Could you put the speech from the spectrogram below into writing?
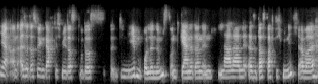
Ja, und also deswegen dachte ich mir, dass du das äh, die Nebenrolle nimmst und gerne dann in Lala, La also das dachte ich mir nicht, aber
